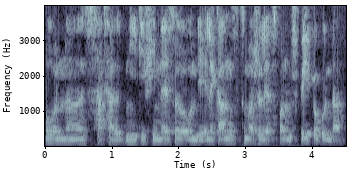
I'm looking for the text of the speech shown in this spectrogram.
Und äh, es hat halt nie die Finesse und die Eleganz, zum Beispiel jetzt von einem Spätburgunder,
